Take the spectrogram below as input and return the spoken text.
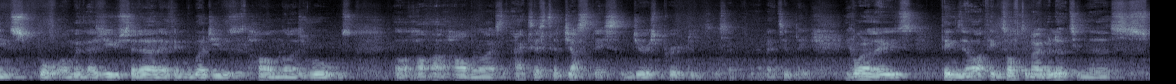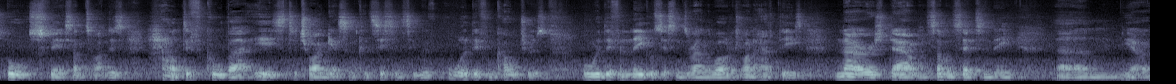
in sport. I mean, as you said earlier, I think the word you used is harmonised rules or harmonised access to justice and jurisprudence, effectively. It's one of those things that I think is often overlooked in the sports sphere sometimes is how difficult that is to try and get some consistency with all the different cultures, all the different legal systems around the world, and trying to have these nourished down. And someone said to me, um, you know,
